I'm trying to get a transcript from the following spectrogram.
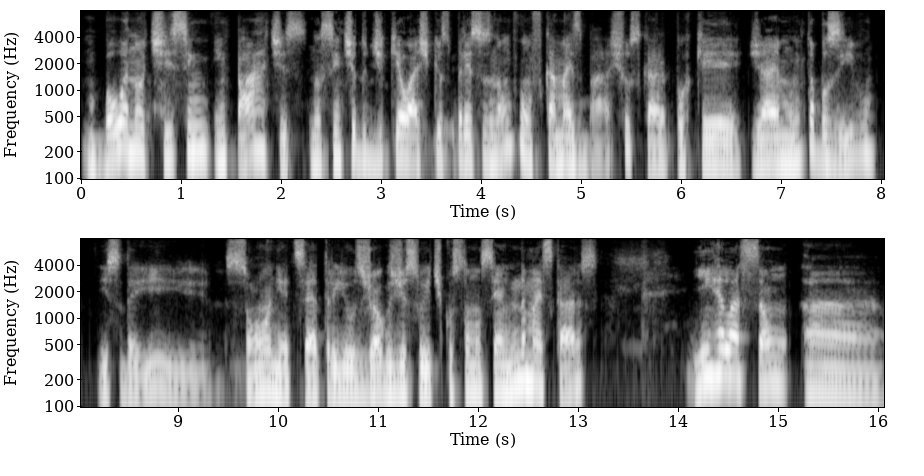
boa notícia em, em partes, no sentido de que eu acho que os preços não vão ficar mais baixos, cara, porque já é muito abusivo isso daí, Sony, etc. E os jogos de Switch costumam ser ainda mais caros. E em relação a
